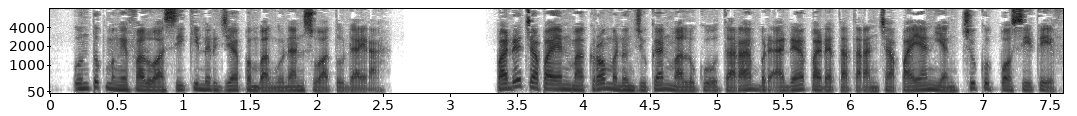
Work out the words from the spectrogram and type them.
untuk mengevaluasi kinerja pembangunan suatu daerah. Pada capaian makro menunjukkan Maluku Utara berada pada tataran capaian yang cukup positif,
